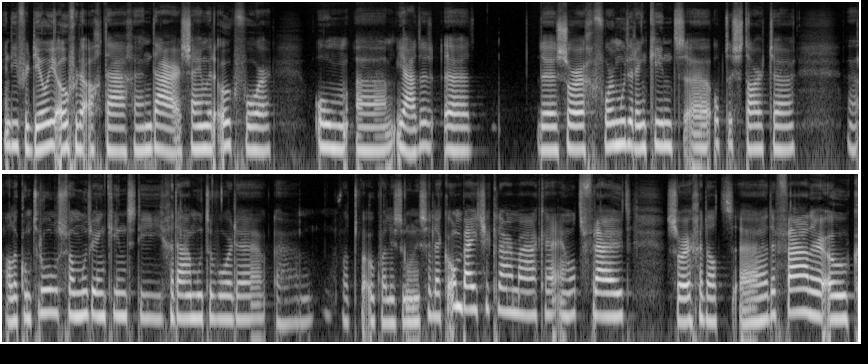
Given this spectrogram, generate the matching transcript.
En die verdeel je over de acht dagen. En daar zijn we er ook voor om uh, ja, de, de zorg voor moeder en kind uh, op te starten. Eh, alle controles van moeder en kind die gedaan moeten worden. Ehm, wat we ook wel eens doen is een lekker ontbijtje klaarmaken en wat fruit. Zorgen dat de vader ook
